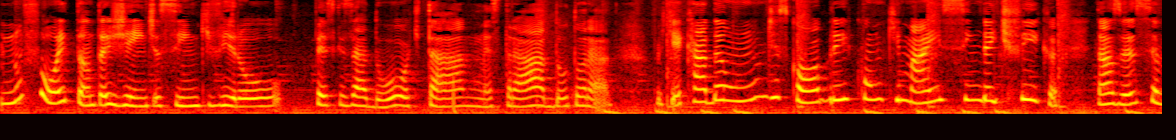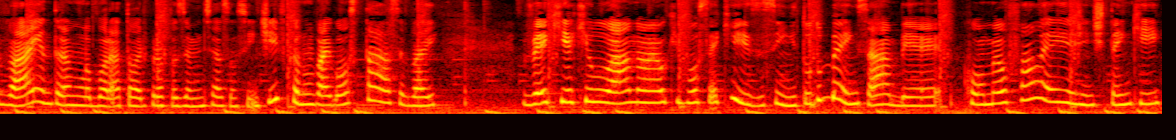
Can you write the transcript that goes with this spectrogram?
não foi tanta gente assim que virou pesquisador, que está no mestrado, doutorado, porque cada um descobre com o que mais se identifica. Então, às vezes, você vai entrar no laboratório para fazer uma iniciação científica, não vai gostar, você vai ver que aquilo lá não é o que você quis, assim, e tudo bem, sabe? É como eu falei, a gente tem que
